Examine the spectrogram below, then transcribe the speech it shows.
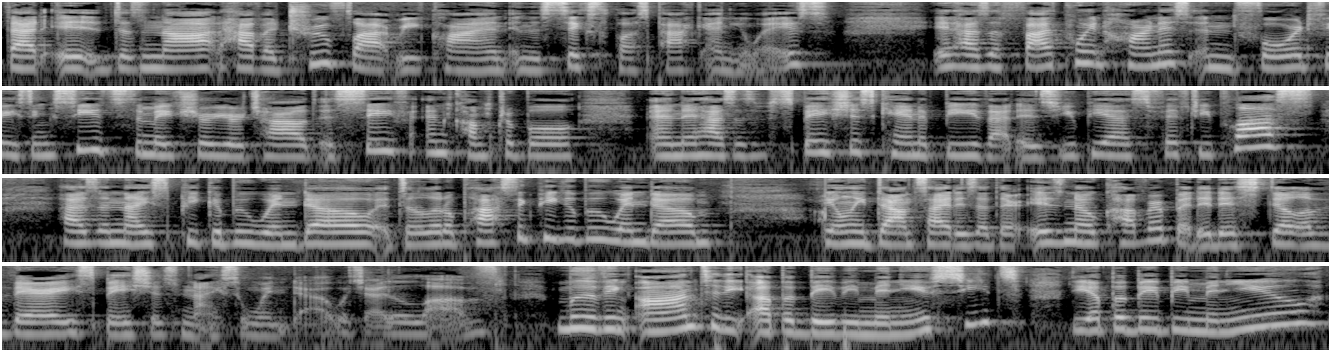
that it does not have a true flat recline in the 6 Plus pack anyways. It has a five point harness and forward facing seats to make sure your child is safe and comfortable. And it has a spacious canopy that is UPF 50 plus, has a nice peekaboo window. It's a little plastic peekaboo window. The only downside is that there is no cover, but it is still a very spacious, nice window, which I love. Moving on to the Upper UPPAbaby Minu seats. The UPPAbaby Minu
